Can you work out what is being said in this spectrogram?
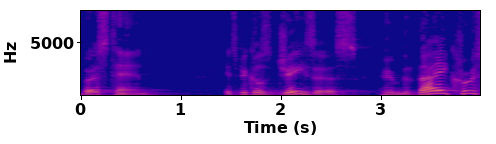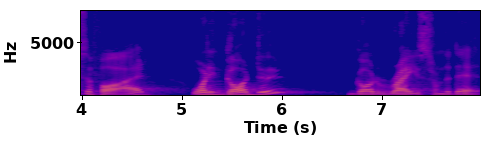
Verse 10, it's because Jesus, whom they crucified, what did God do? God raised from the dead.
